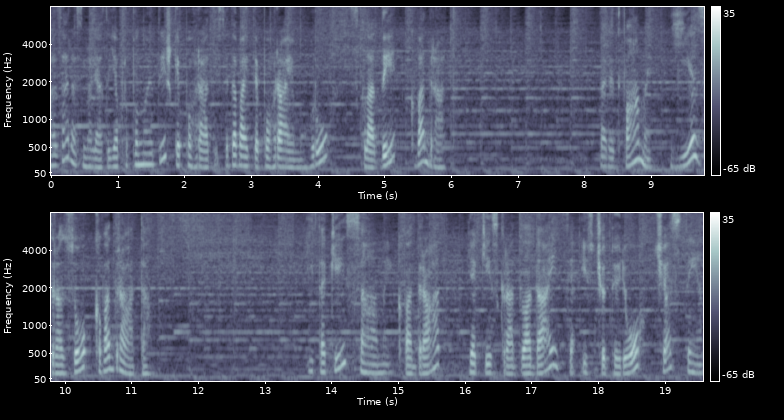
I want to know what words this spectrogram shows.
А зараз, малята, я пропоную трішки погратися. Давайте пограємо гру Склади квадрат. Перед вами є зразок квадрата. І такий самий квадрат який складається із чотирьох частин.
